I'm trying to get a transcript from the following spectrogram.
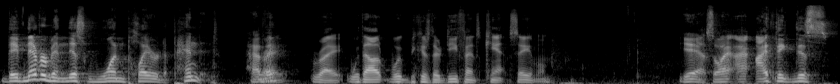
They've never been this one player dependent, have they? Right, right. Without because their defense can't save them. Yeah, so I, I, I think this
